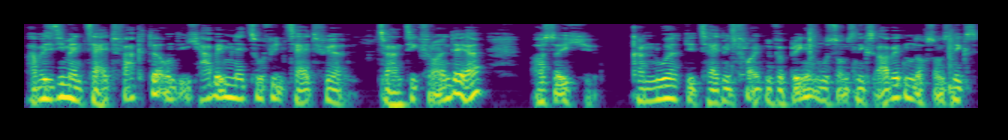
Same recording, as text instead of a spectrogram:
Aber es ist immer ein Zeitfaktor und ich habe eben nicht so viel Zeit für 20 Freunde, ja, außer ich kann nur die Zeit mit Freunden verbringen, muss sonst nichts arbeiten und auch sonst nichts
